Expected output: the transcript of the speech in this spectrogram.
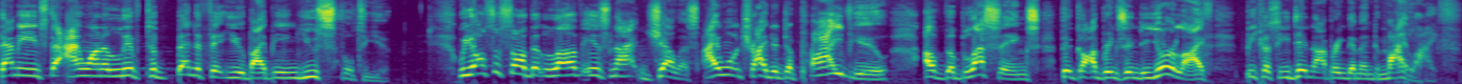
That means that I want to live to benefit you by being useful to you. We also saw that love is not jealous. I won't try to deprive you of the blessings that God brings into your life because He did not bring them into my life.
